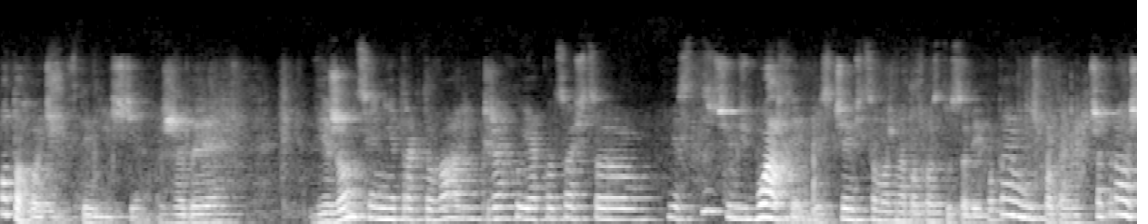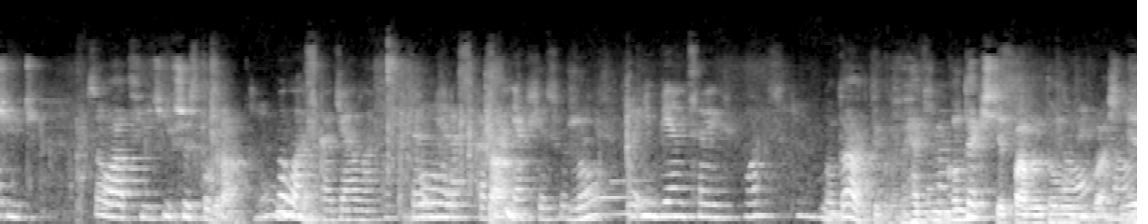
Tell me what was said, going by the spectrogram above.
O to chodzi w tym liście, żeby wierzący nie traktowali grzechu jako coś, co jest czymś błahym, jest czymś, co można po prostu sobie popełnić, potem przeprosić, załatwić i wszystko gra. Nie? Bo łaska działa. Tak No, to nieraz w kazaniach się słyszy, No, że im więcej łaski. no tak, tylko w jakim kontekście Paweł to No, mówi właśnie?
